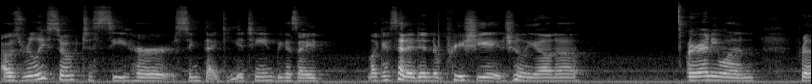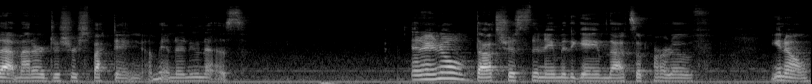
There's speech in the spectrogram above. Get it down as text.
I was really stoked to see her sink that guillotine because I, like I said, I didn't appreciate Juliana or anyone for that matter disrespecting Amanda Nunes. And I know that's just the name of the game. That's a part of, you know,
